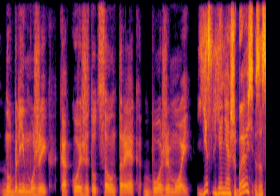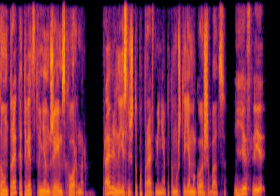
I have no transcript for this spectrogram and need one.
ну блин, мужик, какой же тут саундтрек, боже мой. Если я не ошибаюсь, за саундтрек ответственен Джеймс Хорнер. Правильно? Если что, поправь меня, потому что я могу ошибаться. Если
